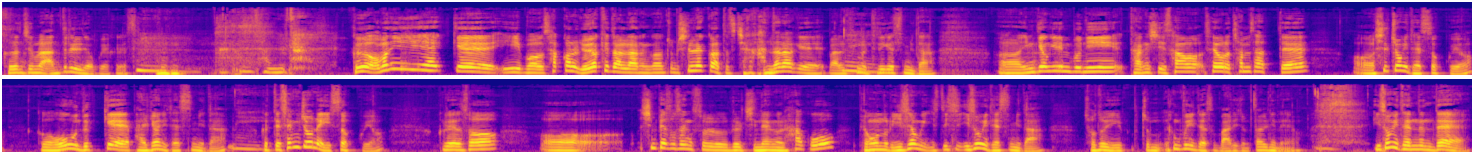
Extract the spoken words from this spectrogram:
그런 질문을 안 드리려고요. 그래서. 음, 감사합니다. 그 어머니에게 이뭐 사건을 요약해 달라는 건 좀 실례일 것 같아서 제가 간단하게 말씀을 네. 드리겠습니다. 어, 임경진 분이 당시 사, 세월호 참사 때 어, 실종이 됐었고요. 그 오후 늦게 발견이 됐습니다. 네. 그때 생존에 있었고요. 그래서 어, 심폐소생술을 진행을 하고 병원으로 이송이, 이송이 됐습니다. 저도 이, 좀 흥분이 돼서 말이 좀 떨리네요. 네. 이송이 됐는데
